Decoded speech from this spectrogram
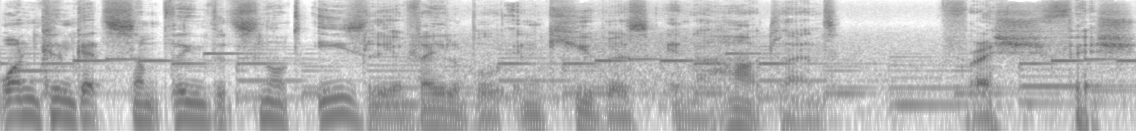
one can get something that's not easily available in Cuba's inner heartland fresh fish.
